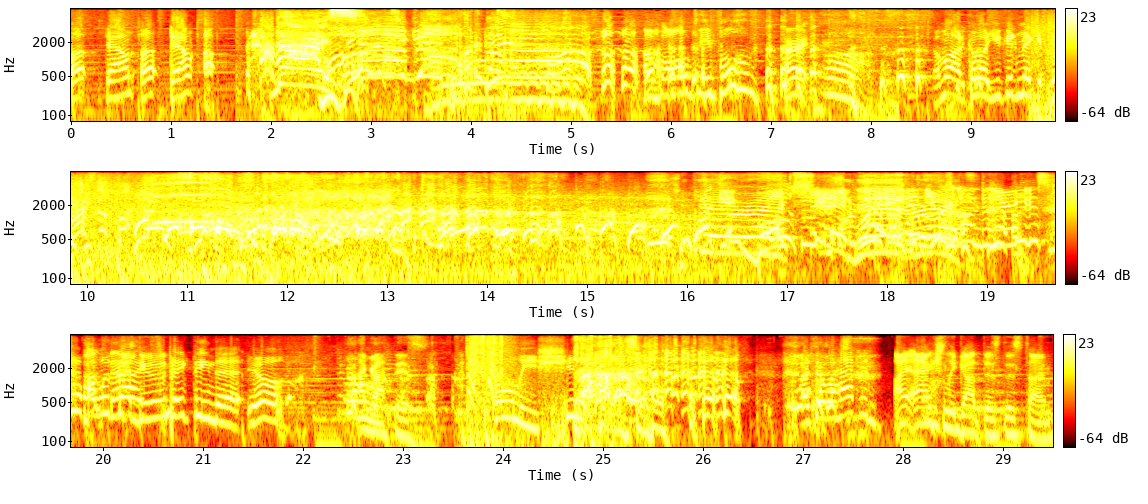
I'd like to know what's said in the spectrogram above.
up, down, up, down, up. Nice! of all people. All right. Come on, come on, you can make it. Piggy. Fucking Rick. bullshit! Yeah, you didn't use Rick. it on Delirious? I Fuck was that, not dude. expecting that, yo. I got this. Holy shit. I said, what happened? I actually got this this time.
